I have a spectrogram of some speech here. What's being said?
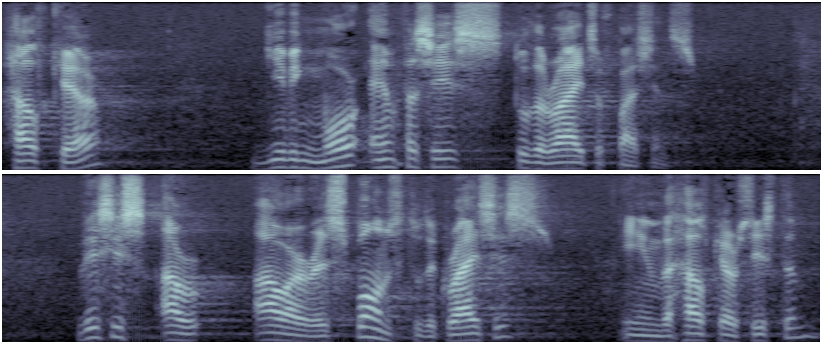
health care, giving more emphasis to the rights of patients. This is our, our response to the crisis in the healthcare system,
